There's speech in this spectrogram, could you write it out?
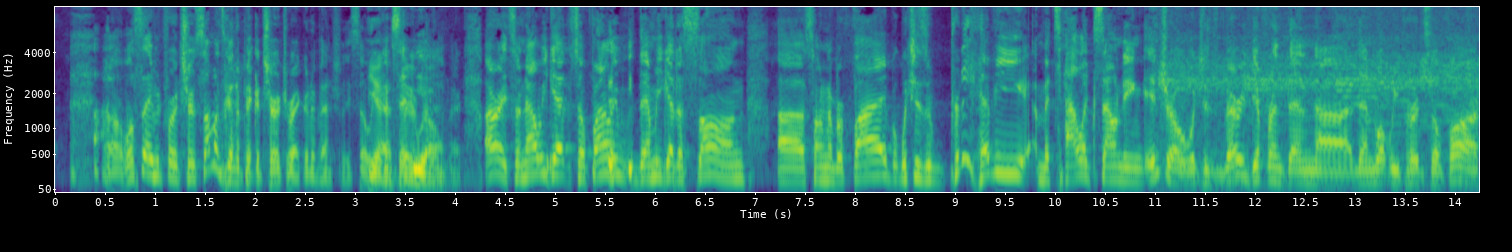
Uh, we'll save it for a church. Someone's going to pick a church record eventually, so we can Yes, save they it will. whatever. All right, so now we get so finally then we get a song, uh, song number five, which is a pretty heavy metallic sounding intro, which is very different than uh, than what we've heard so far,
